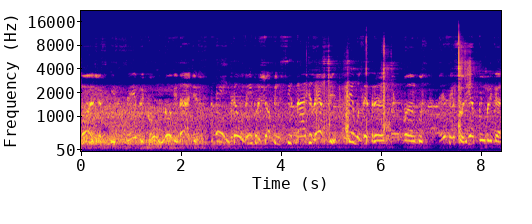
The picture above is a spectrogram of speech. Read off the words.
Lojas e sempre com novidades. Pro Shopping Cidade Leste. Temos Detran, bancos, defensoria pública,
